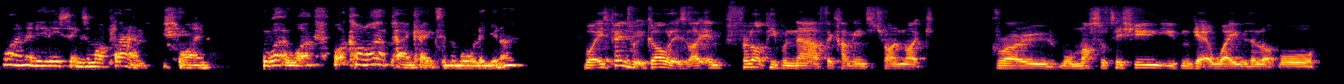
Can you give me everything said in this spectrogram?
why aren't any of these things in my plan? Swine. why, why, why can't I have pancakes in the morning? You know. Well, it depends what your goal is. Like for a lot of people now, if they're coming in to try and like grow more muscle tissue, you can get away with a lot more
